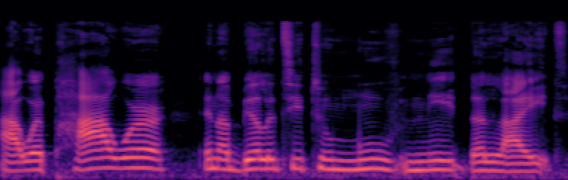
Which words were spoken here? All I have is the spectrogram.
Our power and ability to move need the light,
